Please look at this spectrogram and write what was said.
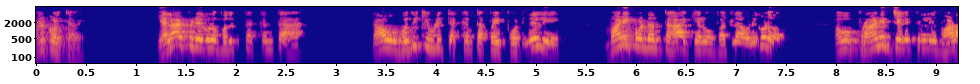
ಹರಡ್ಕೊಳ್ತವೆ ಎಲಾಪಿಡೆಗಳು ಬದುಕ್ತಕ್ಕಂಥ, ತಾವು ಬದುಕಿ ಉಳಿತಕ್ಕಂಥ ಪೈಪೋಟಿನಲ್ಲಿ ಮಾಡಿಕೊಂಡಂತಹ ಕೆಲವು ಬದಲಾವಣೆಗಳು ಅವು ಪ್ರಾಣಿ ಜಗತ್ತಿನಲ್ಲಿ ಬಹಳ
